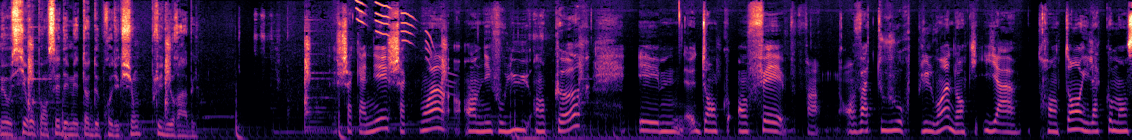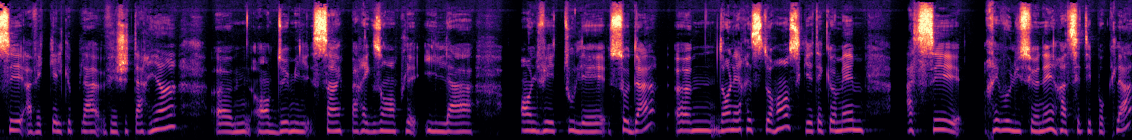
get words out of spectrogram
mais aussi repenser des méthodes de production plus durables chaque année, chaque mois, on évolue encore. Et euh, donc, on fait, enfin, on va toujours plus loin. Donc, il y a 30 ans, il a commencé avec quelques plats végétariens. Euh, en 2005, par exemple, il a enlevé tous les sodas euh, dans les restaurants, ce qui était quand même assez révolutionnaire à cette époque-là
